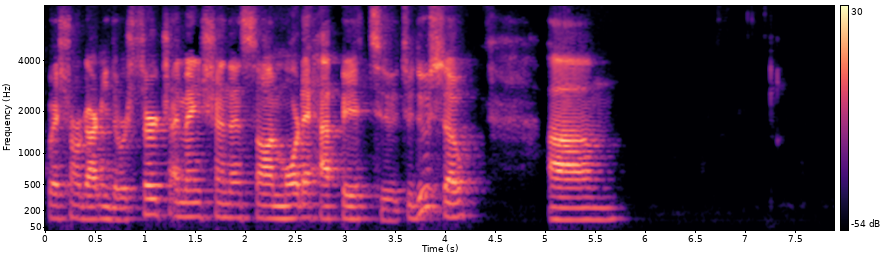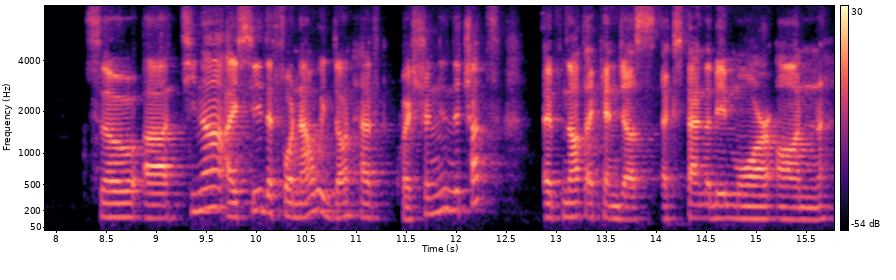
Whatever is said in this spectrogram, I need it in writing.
question regarding the research I mentioned and so on, I'm more than happy to, to do so. Um, so uh, Tina, I see that for now we don't have question in the chat. If not, I can just expand a bit more on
